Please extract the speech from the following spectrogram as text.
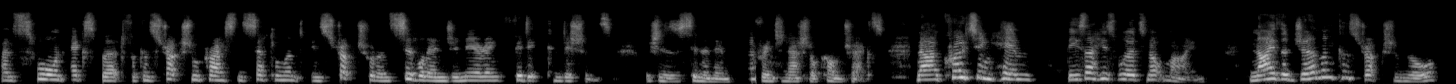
and sworn expert for construction price and settlement in structural and civil engineering FIDIC conditions, which is a synonym for international contracts. Now I'm quoting him, these are his words, not mine. Neither German construction law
